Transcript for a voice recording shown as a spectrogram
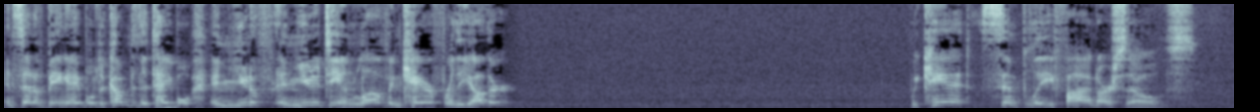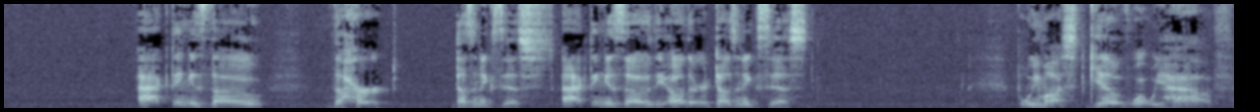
instead of being able to come to the table in, uni- in unity and love and care for the other. We can't simply find ourselves acting as though the hurt doesn't exist, acting as though the other doesn't exist, but we must give what we have.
